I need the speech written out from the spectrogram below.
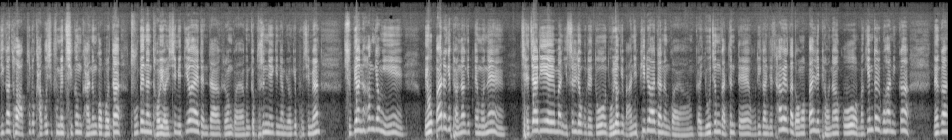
네가 더 앞으로 가고 싶으면 지금 가는 것보다 두 배는 더 열심히 뛰어야 된다 그런 거예요. 그러니까 무슨 얘기냐면 여기 보시면 주변 환경이 매우 빠르게 변하기 때문에 제자리에만 있으려고 해도 노력이 많이 필요하다는 거예요. 그러니까 요즘 같은 때 우리가 이제 사회가 너무 빨리 변하고 막 힘들고 하니까 내가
